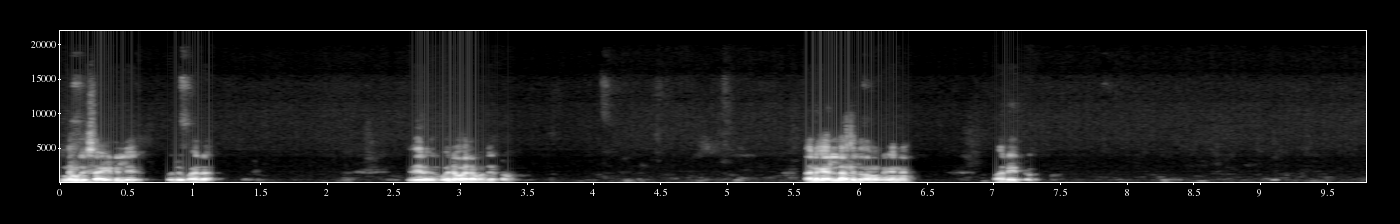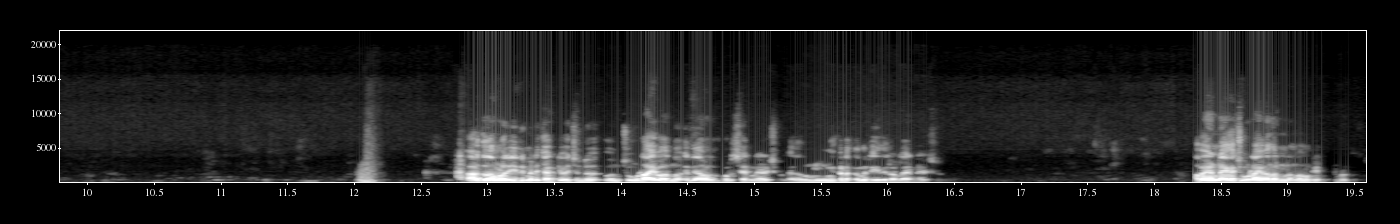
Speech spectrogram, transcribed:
ഇനി നമുക്ക് സൈഡിൽ ഒരു വര. ഇതിൽ ഒരു വര മതി കേട്ടോ. നമുക്ക് എല്ലാത്തിലും നമുക്ക് ഇങ്ങനെ വരയിട്ടു അടുത്ത് നമ്മൾ ഇരുമ്പിന് ചട്ടി വെച്ചിട്ട് ഒന്ന് ചൂടായി വന്നു. ഇനി നമുക്ക് കുറച്ച് എണ്ണ ഒഴിച്ചു അത് മുങ്ങി കിടക്കുന്ന രീതിയിലുള്ള എണ്ണ കൊടുക്കാം. അപ്പൊ എണ്ണയൊക്കെ ചൂടായി വന്നിട്ടുണ്ട്. നമുക്ക് ഇട്ടു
